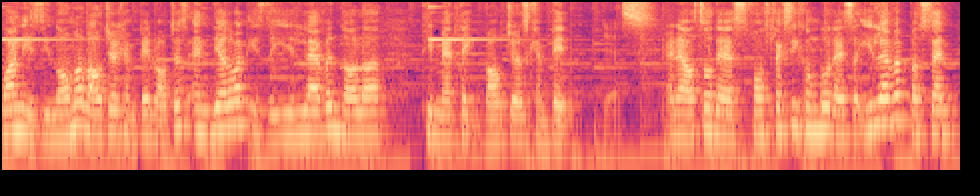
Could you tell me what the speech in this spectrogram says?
One is the normal voucher campaign vouchers, and the other one is the eleven dollar thematic vouchers campaign. Yes. And also there's for Flexi Combo there's a 11%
